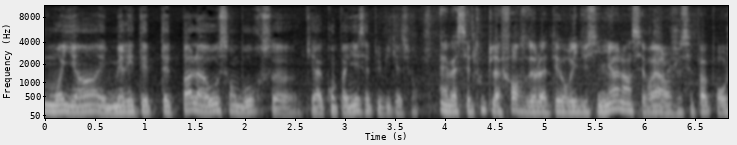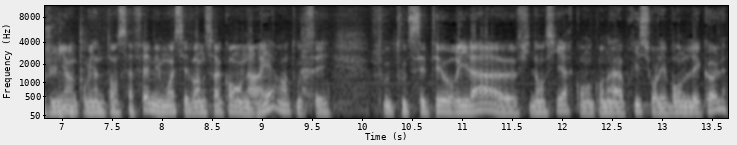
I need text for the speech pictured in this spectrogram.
moyens et méritaient peut-être pas la hausse en bourse qui a accompagné cette publication. Eh ben, c'est toute la force de la théorie du signal. Hein. C'est vrai. Alors je sais pas pour Julien combien de temps ça fait, mais moi c'est 25 ans en arrière. Hein, toutes ces toutes ces théories-là euh, financières qu'on a apprises sur les bancs de l'école.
